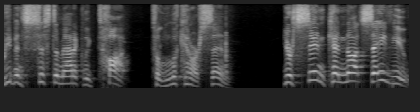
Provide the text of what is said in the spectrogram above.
We've been systematically taught to look at our sin. Your sin cannot save you.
